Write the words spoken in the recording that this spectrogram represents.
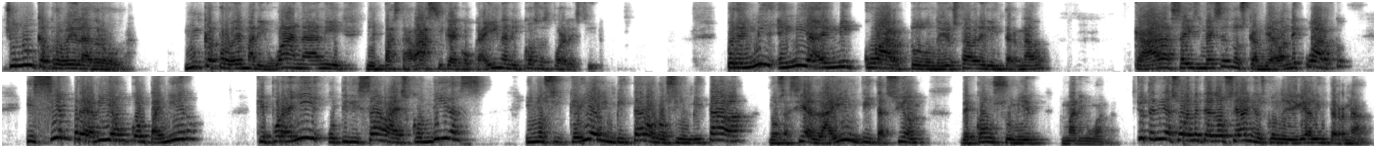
Yo nunca probé la droga, nunca probé marihuana, ni, ni pasta básica de cocaína, ni cosas por el estilo. Pero en mi, en, mi, en mi cuarto, donde yo estaba en el internado, cada seis meses nos cambiaban de cuarto y siempre había un compañero que por allí utilizaba escondidas y nos quería invitar o nos invitaba, nos hacía la invitación de consumir marihuana. Yo tenía solamente 12 años cuando llegué al internado.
